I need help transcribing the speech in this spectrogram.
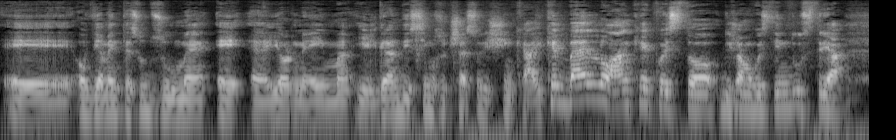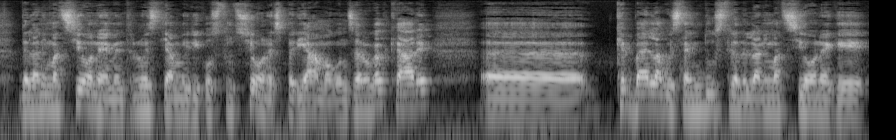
e ovviamente Suzume e eh, Your Name, il grandissimo successo di Shinkai. Che bello anche questo, diciamo, questa industria dell'animazione mentre noi stiamo in ricostruzione, speriamo con zero calcare. Eh, che bella questa industria dell'animazione che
